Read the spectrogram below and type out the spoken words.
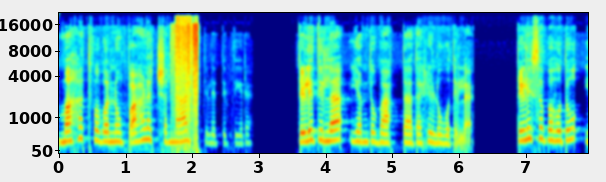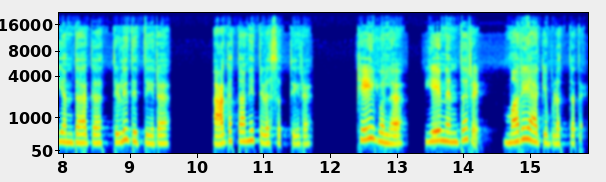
ಮಹತ್ವವನ್ನು ಬಹಳ ಚೆನ್ನಾಗಿ ತಿಳಿದಿದ್ದೀರ. ತಿಳಿದಿಲ್ಲ ಎಂದು ಬಾಪ್ತಾದ ಹೇಳುವುದಿಲ್ಲ. ತಿಳಿಸಬಹುದು ಎಂದಾಗ ತಿಳಿದಿದ್ದೀರ. ಆಗ ತಾನೇ ತಿಳಿಸುತ್ತೀರ. ಕೇವಲ ಏನೆಂದರೆ ಮರೆಯಾಗಿ ಬಿಡುತ್ತದೆ.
